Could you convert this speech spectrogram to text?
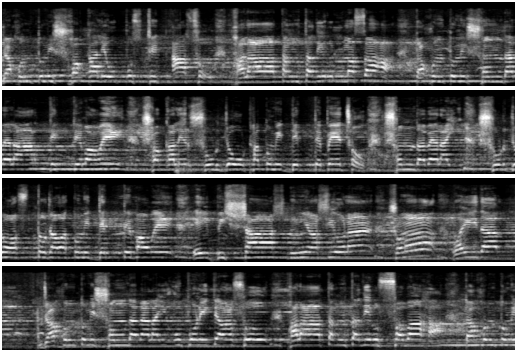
যখন তুমি সকালে উপস্থিত তখন তুমি আর দেখতে পাবে, সকালের সূর্য ওঠা তুমি দেখতে পেয়েছ, সন্ধ্যাবেলায় সূর্য অস্ত যাওয়া তুমি দেখতে পাবে, এই বিশ্বাস নিয়ে আসিও না, শোনো ওয়াইদা যখন তুমি সন্ধ্যাবেলায় উপনীতে আসো ফালাতাং তাদের সবাহা, তখন তুমি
